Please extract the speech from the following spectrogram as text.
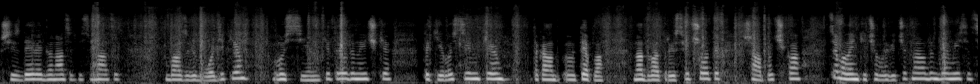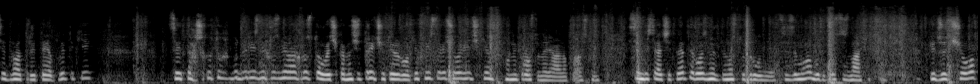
6, 9, 12, 18. Базові бодіки, лосінки, три одинички, такі лосінки, така е, тепла на 2-3 світшотик, шапочка. Це маленький чоловічок на 1-2 місяці, 2-3 теплі такі. Це теж тут буде різних розмірах ростовочка. Значить 3-4 роки фрісові чоловічки. Вони просто нереально класні. 74 розмір 92. Це зимою буде просто знахідка. Піджачок,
